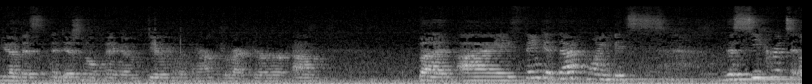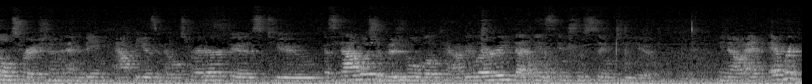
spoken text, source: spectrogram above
you have this additional thing of dealing with an art director. Um, but I think at that point, it's the secret to illustration and being happy as an illustrator is to establish a visual vocabulary that is interesting to you. You know, and every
